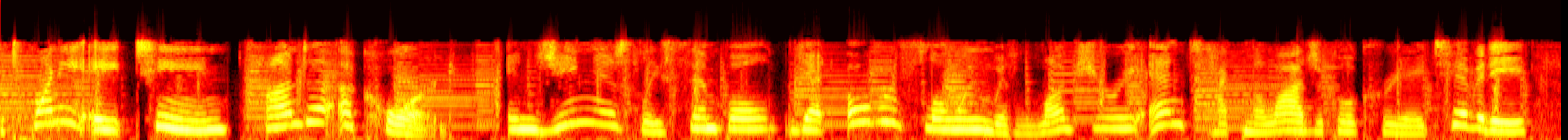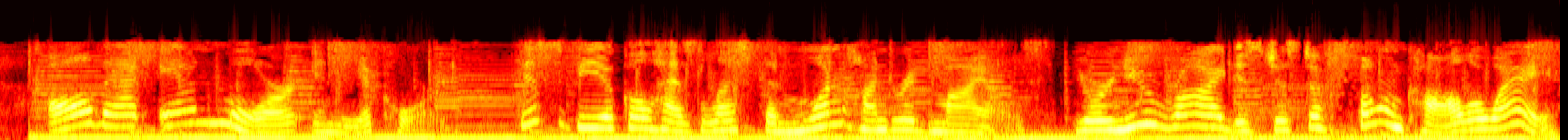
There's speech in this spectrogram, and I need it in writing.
The 2018 Honda Accord. Ingeniously simple, yet overflowing with luxury and technological creativity, all that and more in the Accord. This vehicle has less than 100 miles. Your new ride is just a phone call away.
